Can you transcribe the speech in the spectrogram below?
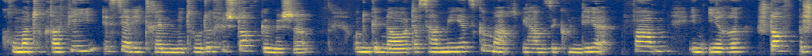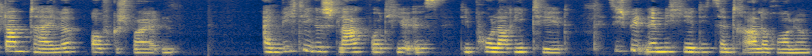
Chromatographie ist ja die Trennmethode für Stoffgemische. Und genau das haben wir jetzt gemacht. Wir haben Sekundärfarben in ihre Stoffbestandteile aufgespalten. Ein wichtiges Schlagwort hier ist die Polarität. Sie spielt nämlich hier die zentrale Rolle.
